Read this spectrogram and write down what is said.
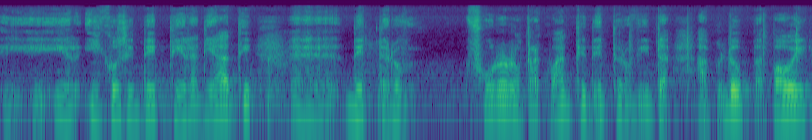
i, i, i, cosiddetti radiati eh, dettero, furono tra quanti dettero vita al PDUP, poi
